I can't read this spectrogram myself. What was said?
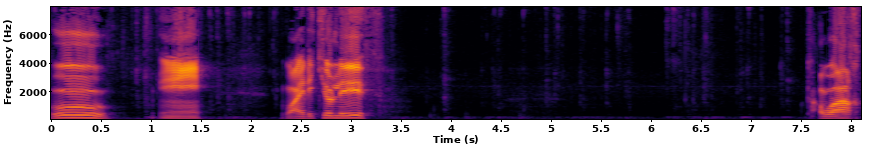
Ooh. Eh. Why did you leave? Coward.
